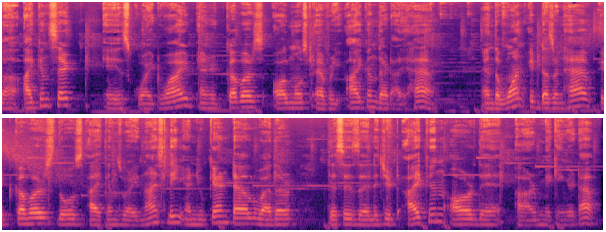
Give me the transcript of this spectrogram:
The icon set is quite wide and it covers almost every icon that I have and the one it doesn't have it covers those icons very nicely and you can tell whether this is a legit icon or they are making it up.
